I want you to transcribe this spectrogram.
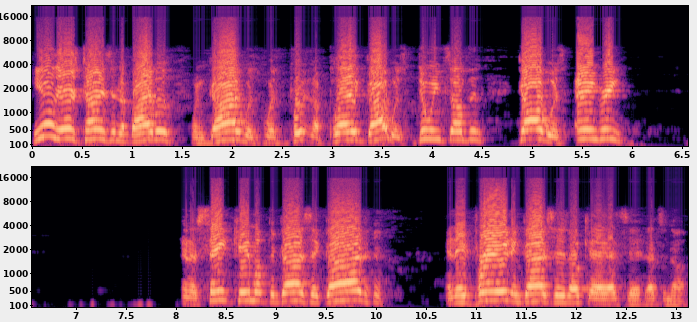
You know, there's times in the Bible when God was, was putting a plague, God was doing something, God was angry, and a saint came up to God and said, God, and they prayed, and God said, okay, that's it, that's enough.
